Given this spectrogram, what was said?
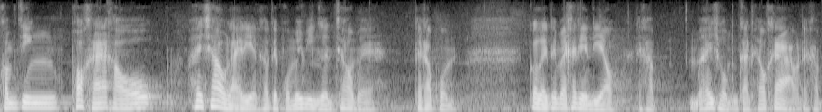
ความจริงพ่อค้าเขาให้เช่าหลายเหรียญครับ แต่ผมไม่มีเงินเช่ามานะครับ ผม ก็เลยได้มาแค่เหรียญเดียวนะครับ มาให้ชมกันคร่าวๆนะครับ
